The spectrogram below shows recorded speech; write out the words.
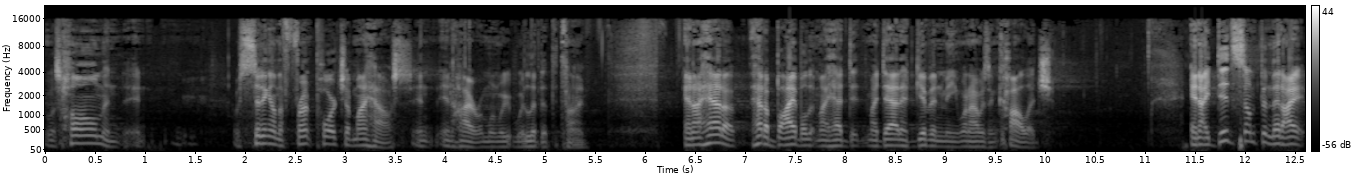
was home and, and I was sitting on the front porch of my house in, in Hiram when we, we lived at the time. And I had a, had a Bible that my, had, my dad had given me when I was in college. And I did something that I,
